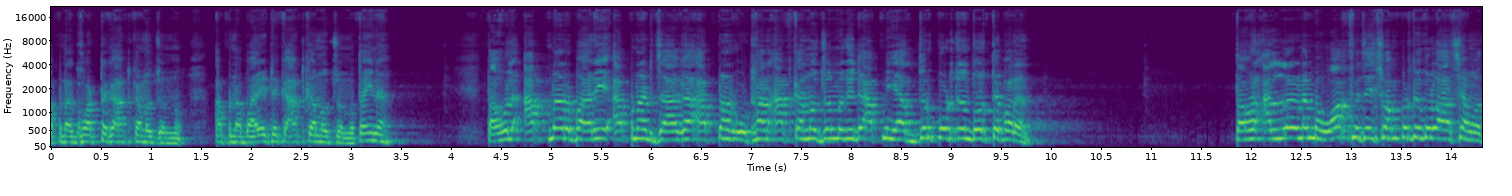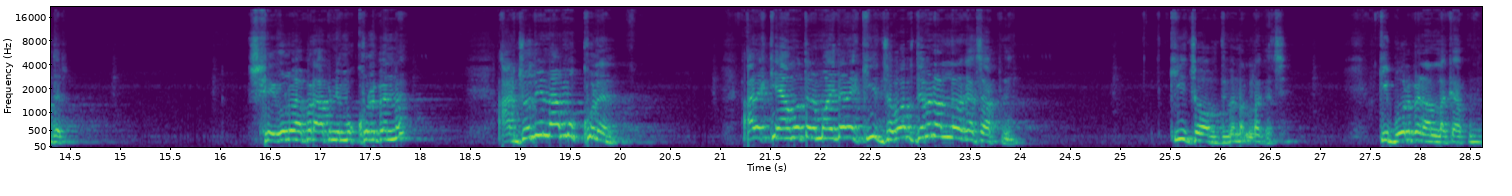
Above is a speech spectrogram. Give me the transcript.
আপনার ঘরটাকে আটকানোর জন্য, আপনার বাড়িটাকে আটকানোর জন্য, তাই না? তাহলে আপনার বাড়ি, আপনার জায়গা, আপনার উঠান আটকানোর জন্য যদি আপনি এতদূর পর্যন্ত ধরতে পারেন, তাহলে আল্লাহর নামে ওয়াকফ যে সম্পত্তিগুলো আছে আমাদের, সেগুলো ব্যাপারে আপনি মুখ খুলবেন না? আর যদি না মুখ খুলেন, আরে কেয়ামতের ময়দানে কি জবাব দেবেন আল্লাহর কাছে আপনি? কি জবাব দেবেন আল্লাহর কাছে? কি বলবেন আল্লাহকে আপনি?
